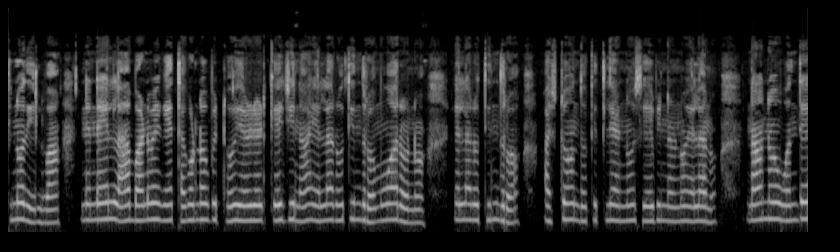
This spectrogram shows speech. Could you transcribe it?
ತಿನ್ನೋದಿಲ್ವಾ ನಿನ್ನೆ ಎಲ್ಲ ಬಣವೆಗೆ ತಗೊಂಡೋಗ್ಬಿಟ್ಟು ಎರಡೆರಡು ಕೆ ಜಿನ ಎಲ್ಲರೂ ತಿಂದರು ಮೂವರು ಎಲ್ಲರೂ ತಿಂದರು. ಅಷ್ಟೊಂದು ಕಿತ್ಲೆ ಹಣ್ಣು ಸೇಬಿನ ಹಣ್ಣು ಎಲ್ಲನೂ. ನಾನು ಒಂದೇ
